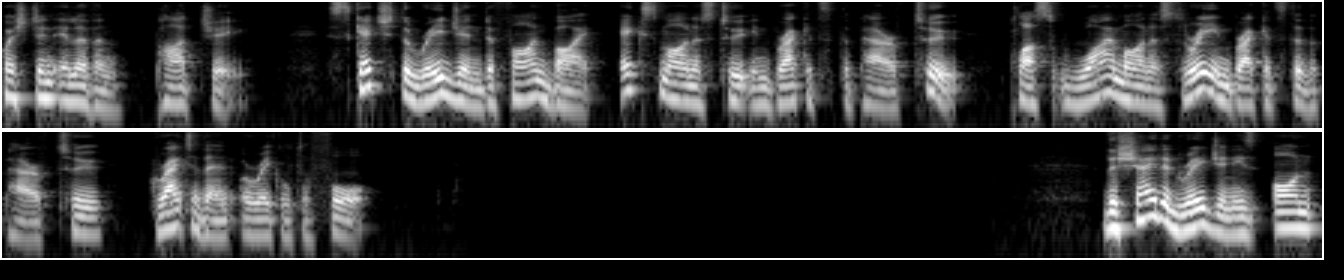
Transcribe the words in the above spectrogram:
Question 11, Part G. Sketch the region defined by x minus 2 in brackets to the power of 2 plus y minus 3 in brackets to the power of 2 greater than or equal to 4. The shaded region is on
